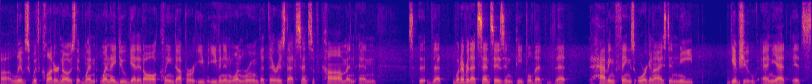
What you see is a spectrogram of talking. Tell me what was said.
uh, lives with clutter knows that when when they do get it all cleaned up, or even even in one room, that there is that sense of calm and and that whatever that sense is in people that that having things organized and neat gives you, and yet it's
